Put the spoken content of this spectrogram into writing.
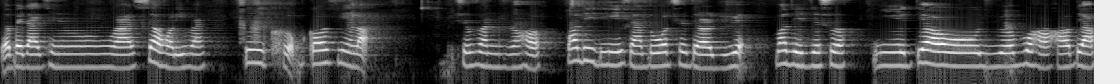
又被大青蛙笑话了一番，心里可不高兴了。吃饭的时候，猫弟弟想多吃点鱼，猫姐姐说：“你钓鱼不好好钓，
